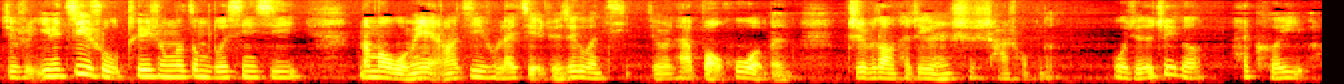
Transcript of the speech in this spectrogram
就是因为技术推升了这么多信息，那么我们也让技术来解决这个问题，就是它保护我们知不知道他这个人是查重的。我觉得这个还可以吧，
